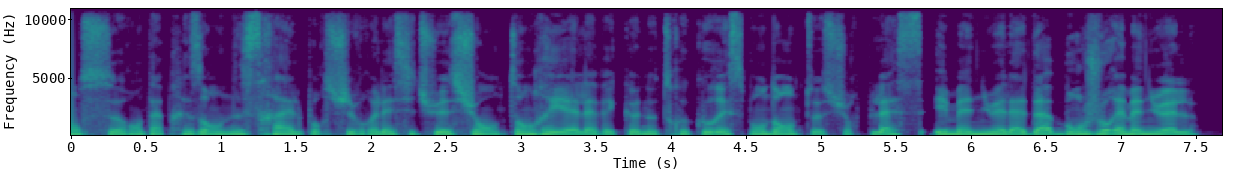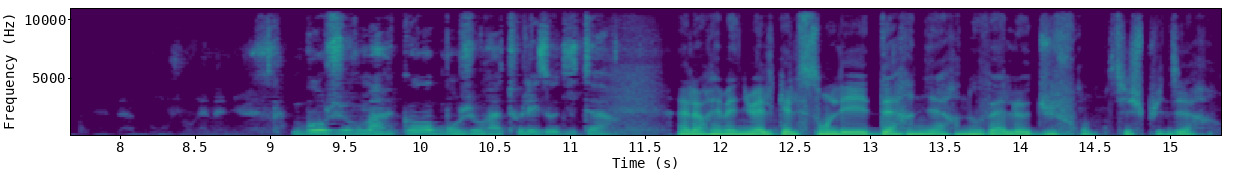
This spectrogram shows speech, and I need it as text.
On se rend à présent en Israël pour suivre la situation en temps réel avec notre correspondante sur place, Emmanuel Ada. Bonjour Emmanuel. Bonjour Margot, bonjour à tous les auditeurs. Alors Emmanuel, quelles sont les dernières nouvelles du front, si je puis dire?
